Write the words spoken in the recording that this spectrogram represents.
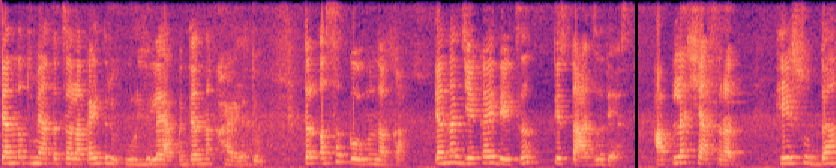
त्यांना तुम्ही आता चला काहीतरी उरलेलं आहे आपण त्यांना खायला देऊ. तर असं करू नका. त्यांना जे काही द्यायचं ते ताजं द्या. आपल्या शास्त्रात हे सुद्धा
